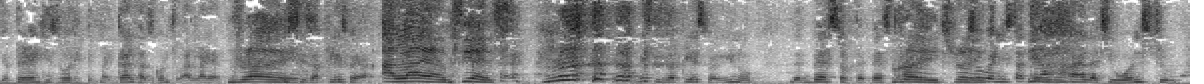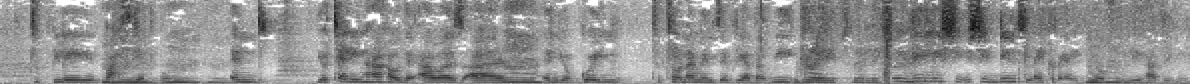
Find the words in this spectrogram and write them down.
your parent is worried that my girl has gone to Alliance. Right. This is a place where alliance yes this is a place where you know the best of the best. are. Right, right. So when you start telling Yeah. her that you want to to play basketball, and you're telling her how the hours are, mm. and you're going to tournaments every other week. right they're So really, she she didn't like the idea of mm-hmm. me having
